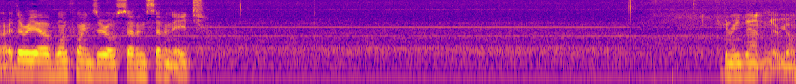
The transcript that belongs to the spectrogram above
Alright, there we have 1.0778. You can read that, there we go.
